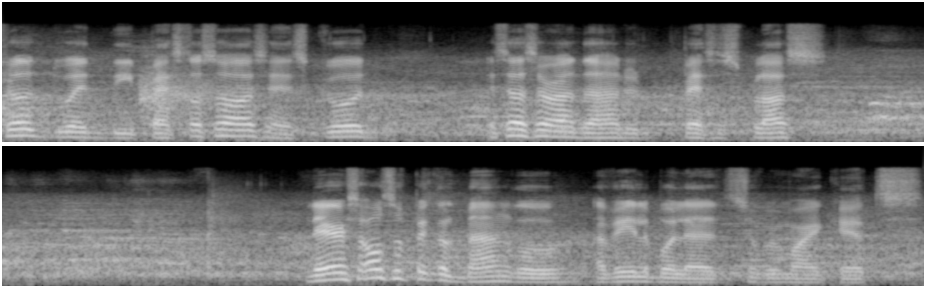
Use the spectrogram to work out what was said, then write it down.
filled with the pesto sauce and it's good. It sells around 100 pesos plus. There's also pickled mango available at supermarkets,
